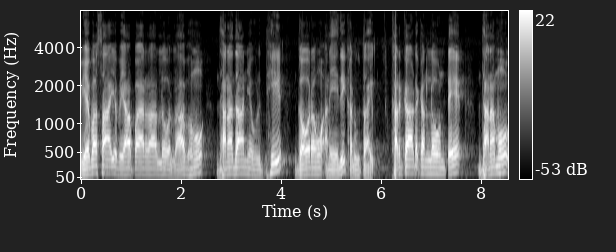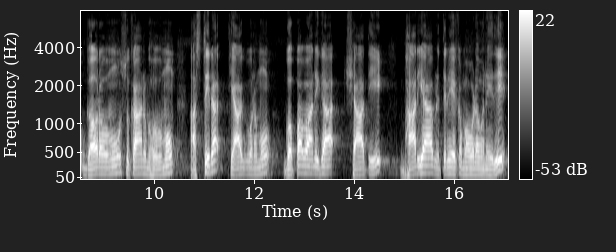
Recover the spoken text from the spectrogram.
వ్యవసాయ వ్యాపారాల్లో లాభము ధనధాన్య వృద్ధి గౌరవం అనేది కలుగుతాయి. కర్కాటకంలో ఉంటే ధనము గౌరవము సుఖానుభవము అస్థిర త్యాగగుణము గొప్పవానిగా ఖ్యాతి భార్య వ్యతిరేకమవడం అనేది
